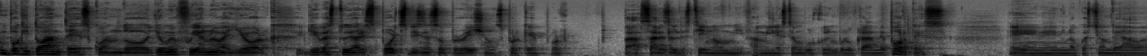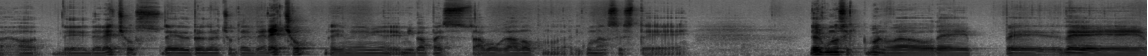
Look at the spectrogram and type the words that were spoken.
un poquito antes, cuando yo me fui a Nueva York, yo iba a estudiar Sports Business Operations porque por pasares del destino mi familia está involucrada en deportes, en una cuestión de, de derechos, de, de, derecho, de derecho. mi, papá es abogado como de algunas, este, de algunos, bueno, de, de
